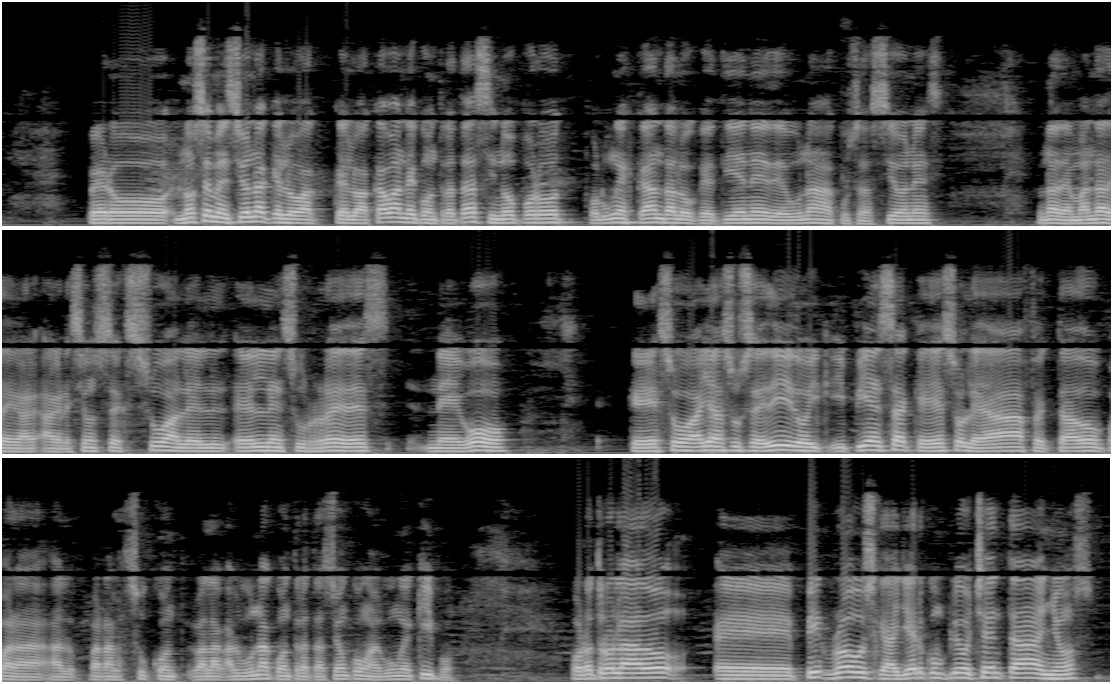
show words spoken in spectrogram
pero no se menciona que lo, que lo acaban de contratar, sino por, por un escándalo que tiene de unas acusaciones, una demanda de agresión sexual. Él, en sus redes negó que eso haya sucedido y, y, piensa que eso le ha afectado para, para, su, para alguna contratación con algún equipo. Por otro lado, eh, Pete Rose, que ayer cumplió 80 años,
